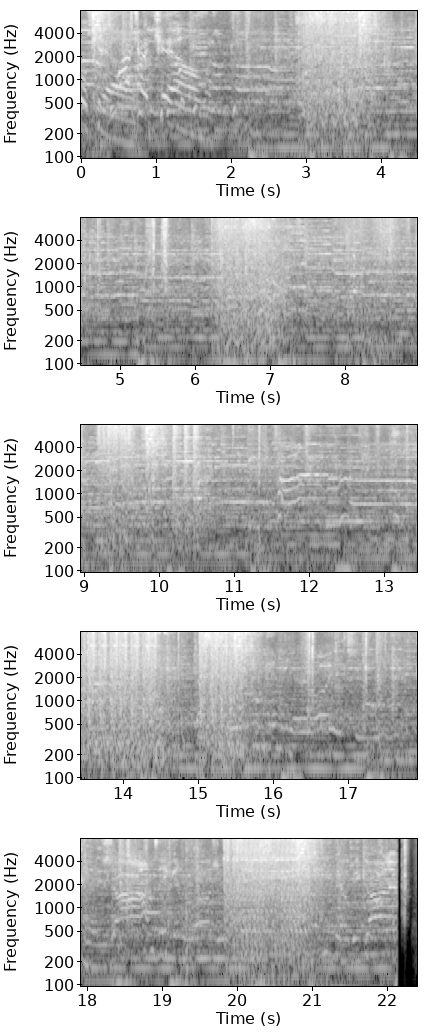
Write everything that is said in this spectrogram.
Triple kill! Quadra kill!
